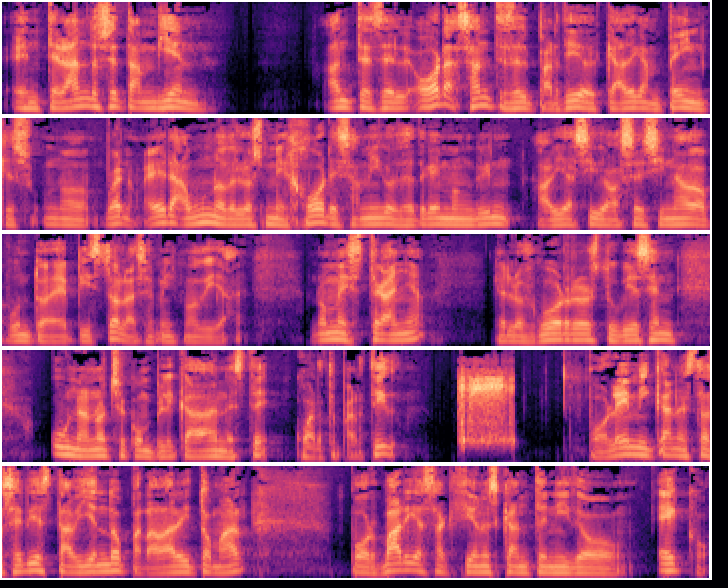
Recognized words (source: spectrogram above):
enterándose también antes del, horas antes del partido que Adrian Payne, que es uno, bueno, era uno de los mejores amigos de Draymond Green, había sido asesinado a punto de pistola ese mismo día. No me extraña que los Warriors tuviesen una noche complicada en este cuarto partido polémica en esta serie está viendo para dar y tomar por varias acciones que han tenido eco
